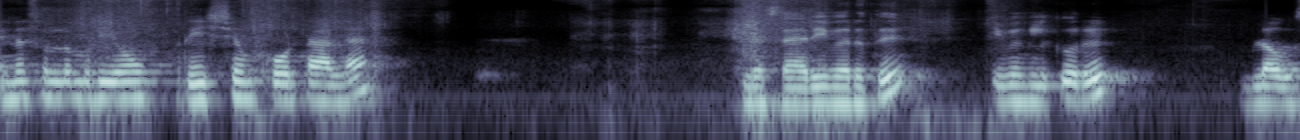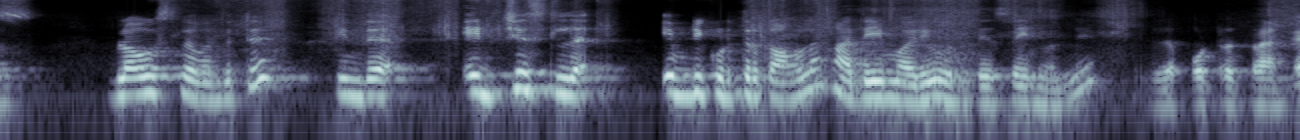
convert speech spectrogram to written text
என்ன சொல்ல முடியும்? ரேஷம் கோட்டாவில் இந்த சேரீ வருது. இவங்களுக்கு ஒரு ப்ளவுஸ் ப்ளவுஸில் வந்துட்டு இந்த எட்ஜஸில் எப்படி கொடுத்துருக்காங்களோ அதே மாதிரி ஒரு டிசைன் வந்து இதில் போட்டிருக்கிறாங்க.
